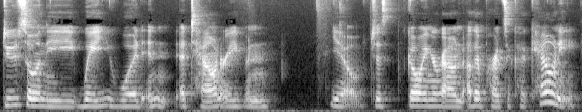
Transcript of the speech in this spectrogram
do so in the way you would in a town or even, you know, just going around other parts of Cook County.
